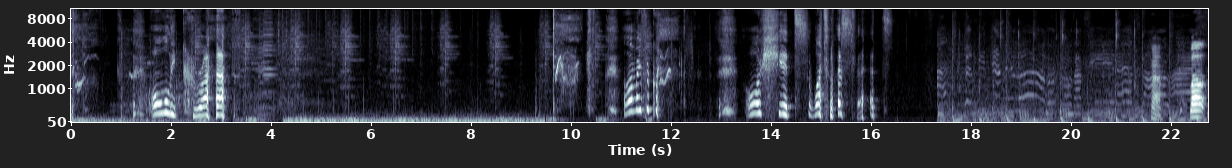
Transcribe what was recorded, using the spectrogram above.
Holy crap! Oh my fuck! Oh shit! What was that? Huh. Well,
